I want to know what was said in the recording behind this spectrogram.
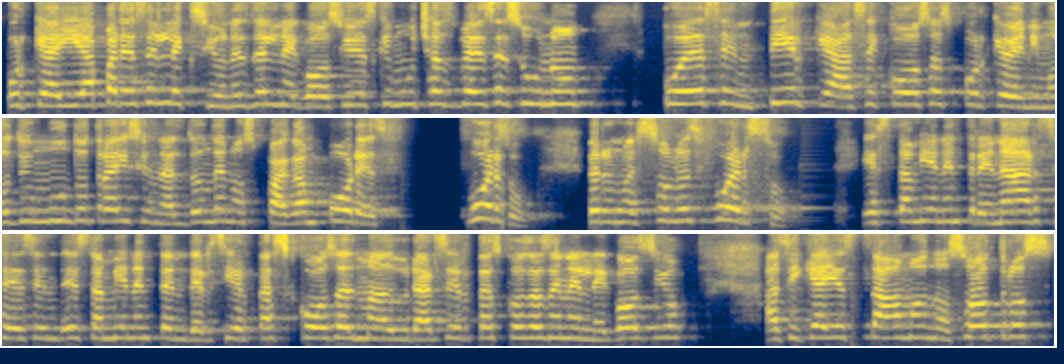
porque ahí aparecen lecciones del negocio y es que muchas veces uno puede sentir que hace cosas porque venimos de un mundo tradicional donde nos pagan por esfuerzo, pero no es solo esfuerzo, es también entrenarse, es, también entender ciertas cosas, madurar ciertas cosas en el negocio. Así que ahí estábamos nosotros,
